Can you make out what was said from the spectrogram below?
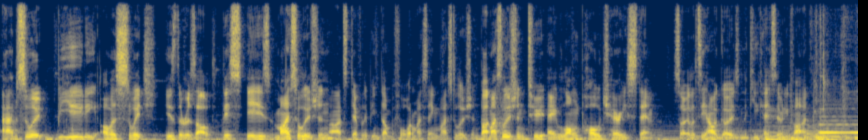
absolute beauty of a switch is the result. This is my solution. Oh, it's definitely been done before. What am I saying? My solution. But my solution to a long pole cherry stem. So let's see how it goes in the QK75.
